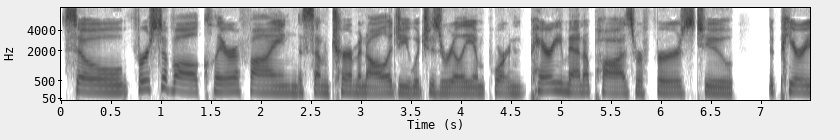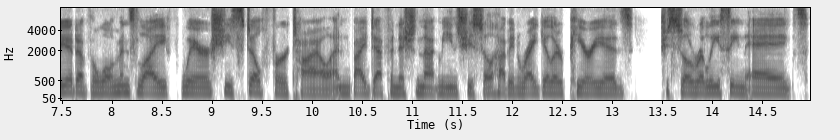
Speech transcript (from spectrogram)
So, first of all, clarifying some terminology, which is really important. Perimenopause refers to the period of a woman's life where she's still fertile. And by definition, that means she's still having regular periods. She's still releasing eggs.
